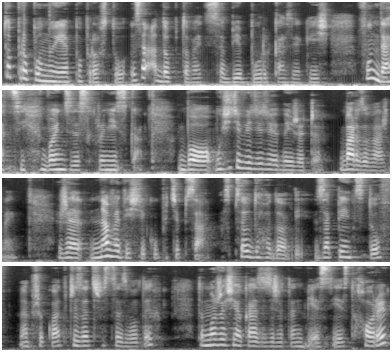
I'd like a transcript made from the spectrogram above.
to proponuję po prostu zaadoptować sobie burka z jakiejś fundacji bądź ze schroniska. Bo musicie wiedzieć o jednej rzeczy, bardzo ważnej, że nawet jeśli kupicie psa z pseudohodowli za 500 na przykład, czy za 300 zł, to może się okazać, że ten pies jest chory,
